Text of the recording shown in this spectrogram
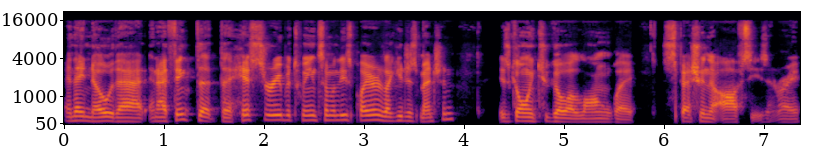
and they know that. And I think that the history between some of these players, like you just mentioned, is going to go a long way, especially in the offseason, right?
